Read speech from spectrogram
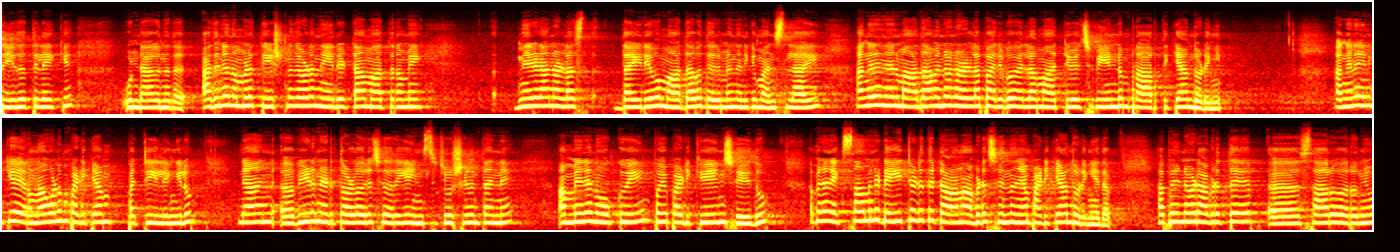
ജീവിതത്തിലേക്ക് ഉണ്ടാകുന്നത്. അതിനെ നമ്മൾ തീക്ഷ്ണതയോടെ നേരിട്ടാൽ മാത്രമേ നേരിടാനുള്ള ധൈര്യവും മാതാവ് തരുമെന്ന് എനിക്ക് മനസ്സിലായി. അങ്ങനെ ഞാൻ മാതാവിനോടുള്ള പരിഭവമെല്ലാം മാറ്റിവെച്ച് വീണ്ടും പ്രാർത്ഥിക്കാൻ തുടങ്ങി. അങ്ങനെ എനിക്ക് എറണാകുളം പഠിക്കാൻ പറ്റിയില്ലെങ്കിലും ഞാൻ വീടിനടുത്തുള്ള ഒരു ചെറിയ ഇൻസ്റ്റിറ്റ്യൂഷനിൽ തന്നെ അമ്മേനെ നോക്കുകയും പോയി പഠിക്കുകയും ചെയ്തു. അപ്പോൾ ഞാൻ എക്സാമിന് ഡേറ്റ് എടുത്തിട്ടാണ് അവിടെ ചെന്ന് ഞാൻ പഠിക്കാൻ തുടങ്ങിയത്. അപ്പോൾ എന്നോട് അവിടുത്തെ സാറ് പറഞ്ഞു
